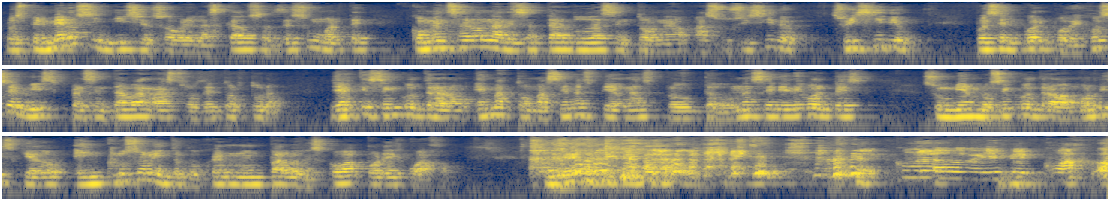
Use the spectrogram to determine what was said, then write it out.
Los primeros indicios sobre las causas de su muerte comenzaron a desatar dudas en torno a su suicidio, suicidio pues el cuerpo de José Luis presentaba rastros de tortura, ya que se encontraron hematomas en las piernas producto de una serie de golpes, su miembro se encontraba mordisqueado e incluso le introdujeron un palo de escoba por el cuajo. Culo, cuajo.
